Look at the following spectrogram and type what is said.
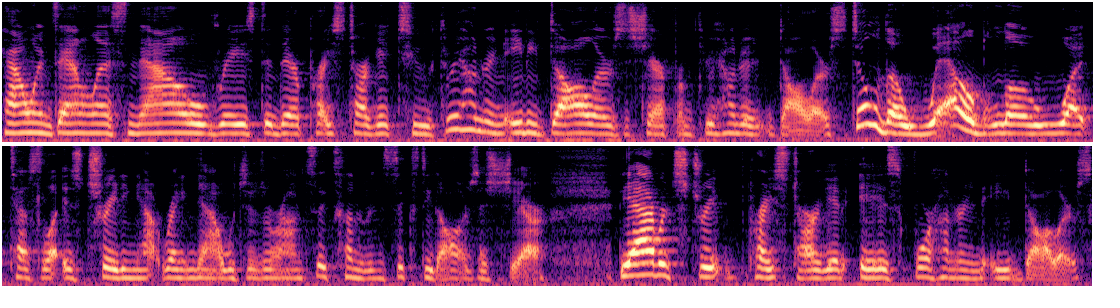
Cowen's analysts now raised their price target to $380 a share from $300. Still, though, well below what Tesla is trading at right now, which is around $660 a share. The average street price target is $408.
